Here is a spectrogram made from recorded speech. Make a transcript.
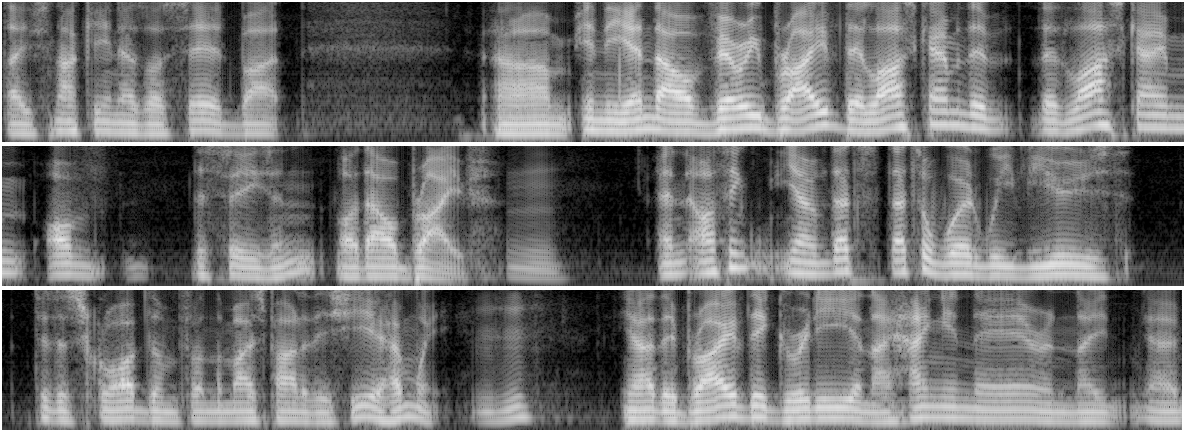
They snuck in, as I said, but um, in the end, they were very brave. Their last game of the their last game of the season, like they were brave, and I think you know that's that's a word we've used to describe them for the most part of this year, haven't we? Mm-hmm. You know, they're brave, they're gritty, and they hang in there. And they, you know,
